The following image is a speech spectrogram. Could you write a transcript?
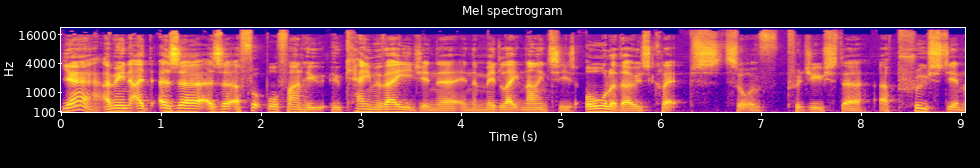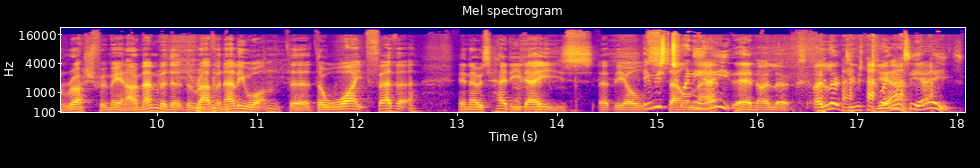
Yeah, I mean, I, as a as a football fan who who came of age in the in the mid late nineties, all of those clips sort of produced a, a Proustian rush for me. And I remember the the Ravanelli one, the the white feather in those heady days at the old. He was twenty eight then. I looked. I looked. He was twenty eight.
